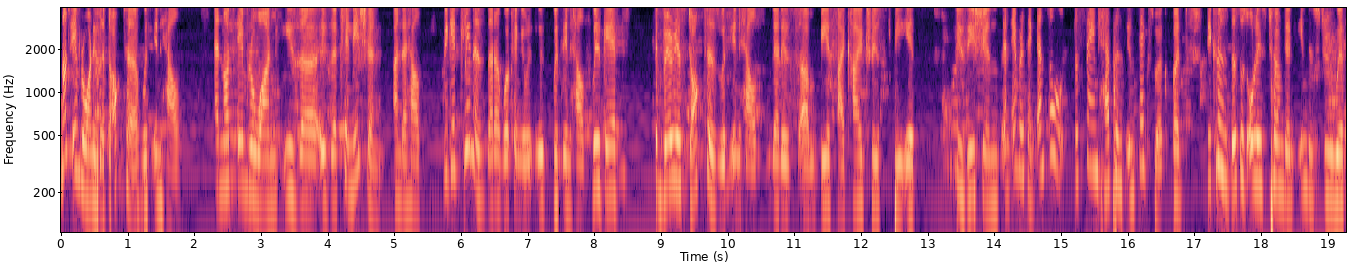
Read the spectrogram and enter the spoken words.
not everyone is a doctor within health, and not everyone is a is a clinician under health. We get cleaners that are working within health. We get the various doctors within health, that is, um, be it psychiatrists, be it physicians and everything. And so the same happens in sex work, but because this is always termed an industry with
